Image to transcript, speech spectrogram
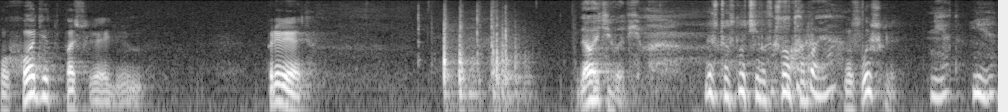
Уходит последним. Привет. Давайте выпьем. Да что случилось? Что Прохор? такое? а? Ну, слышали? Нет. Нет.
